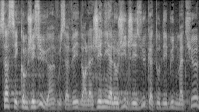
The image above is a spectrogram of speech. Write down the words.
ça, c'est comme Jésus. Hein. Vous savez, dans la généalogie de Jésus, qu'à au début de Matthieu,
